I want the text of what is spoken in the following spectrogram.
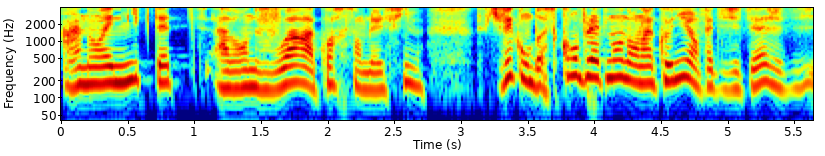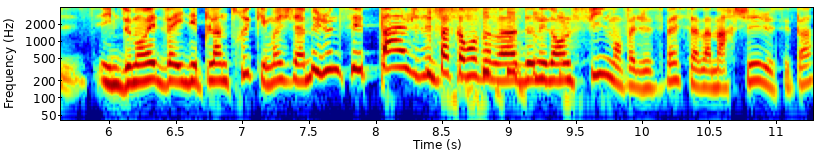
un an et demi peut-être avant de voir à quoi ressemblait le film. Ce qui fait qu'on bosse complètement dans l'inconnu. En fait, j'étais là, et il me demandait de valider plein de trucs et moi j'étais là, mais je ne sais pas, je sais pas comment ça va donner dans le film. En fait, je sais pas si ça va marcher, je sais pas.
